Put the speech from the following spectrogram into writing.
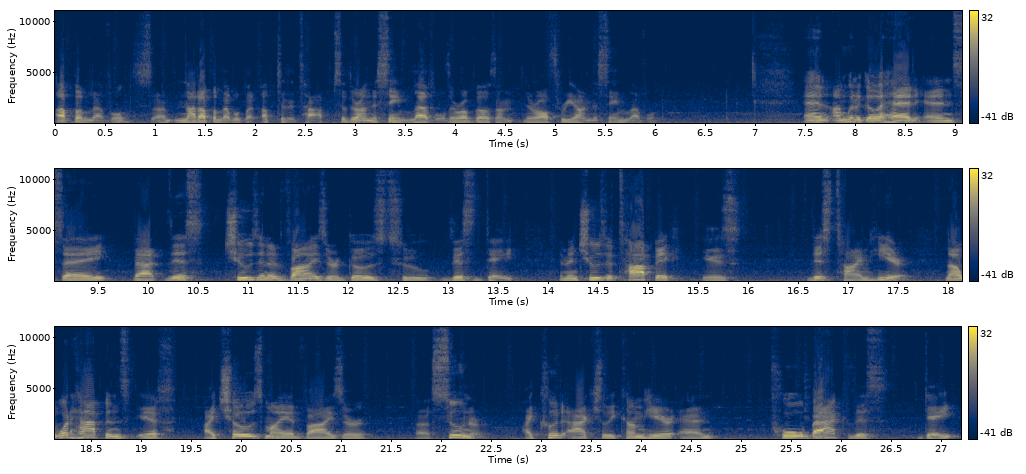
up a level, so, um, not up a level, but up to the top. So they're on the same level. They're all both on, they're all three on the same level. And I'm going to go ahead and say that this choose an advisor goes to this date, and then choose a topic is this time here. Now what happens if I chose my advisor uh, sooner? I could actually come here and pull back this date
